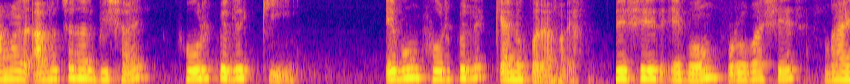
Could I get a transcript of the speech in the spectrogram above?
আমার আলোচনার বিষয় ফোর পেলে কি এবং ফোর পেলে কেন করা হয়? দেশের এবং প্রবাসের ভাই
